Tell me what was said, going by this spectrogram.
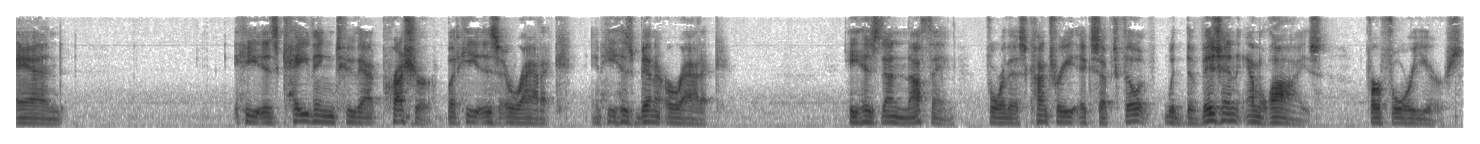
And he is caving to that pressure, but he is erratic, and he has been erratic. He has done nothing for this country except fill it with division and lies for four years.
